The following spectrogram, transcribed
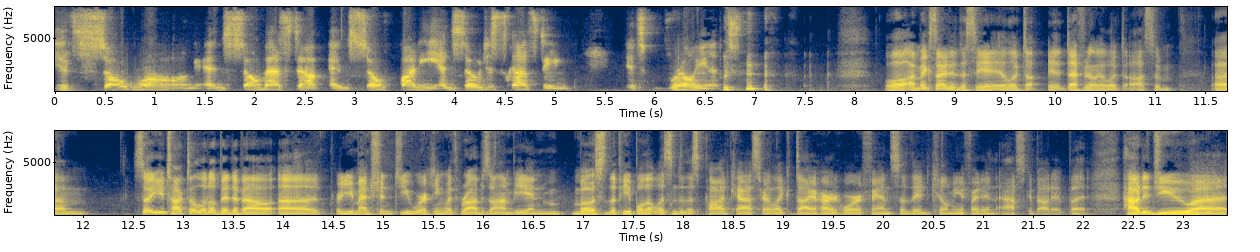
It's so wrong and so messed up and so funny and so disgusting. It's brilliant. well, I'm excited to see it. It looked it definitely looked awesome. Um, so you talked a little bit about, uh, or you mentioned you working with Rob Zombie, and most of the people that listen to this podcast are like diehard horror fans, so they'd kill me if I didn't ask about it. But how did you, uh,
